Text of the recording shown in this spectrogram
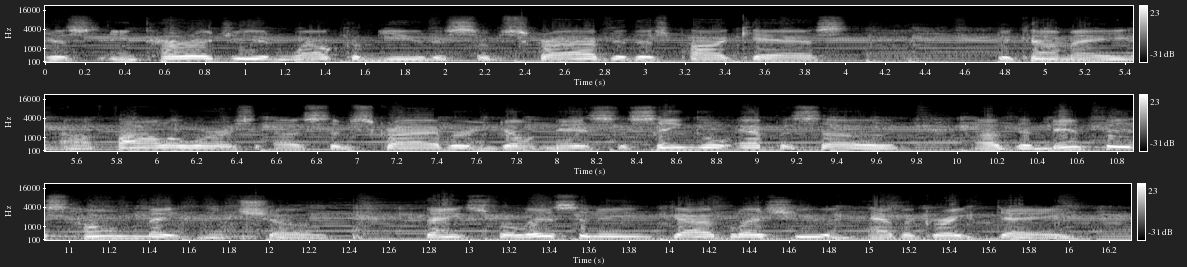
just encourage you and welcome you to subscribe to this podcast, become a, a follower, a subscriber, and don't miss a single episode of the Memphis Home Maintenance Show. Thanks for listening. God bless you and have a great day.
